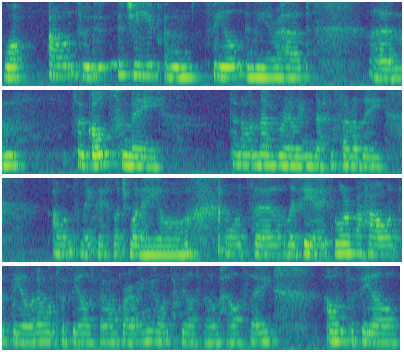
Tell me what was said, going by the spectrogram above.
what I want to achieve and feel in the year ahead. Um, so goals for me, they're not never really necessarily I want to make this much money or I want to live here. It's more about how I want to feel and I want to feel as though I'm growing. I want to feel as though I'm healthy. I want to feel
